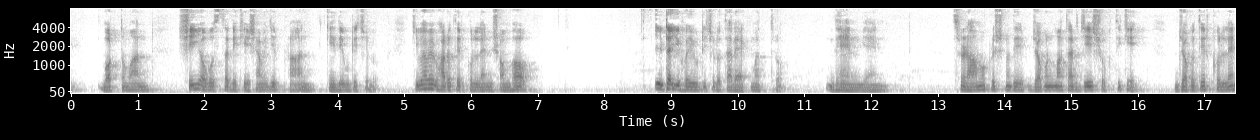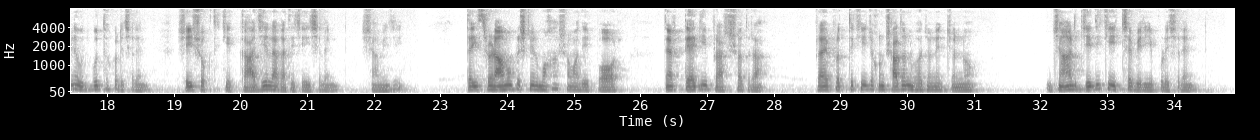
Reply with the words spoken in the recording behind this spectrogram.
বর্তমান সেই অবস্থা দেখে স্বামীজির প্রাণ কেঁদে উঠেছিল। কীভাবে ভারতের কল্যাণ সম্ভব? এটাই হয়ে উঠেছিল তার একমাত্র ধ্যান জ্ঞান। শ্রীরামকৃষ্ণদেব জগন্মাতার যে শক্তিকে জগতের কল্যাণে উদ্বুদ্ধ করেছিলেন, সেই শক্তিকে কাজে লাগাতে চেয়েছিলেন স্বামীজি। তাই শ্রীরামকৃষ্ণের মহাসমাধির পর তার ত্যাগী প্রার্ষদরা প্রায় প্রত্যেকেই যখন সাধন ভজনের জন্য যার যেদিকে ইচ্ছা বেরিয়ে পড়েছিলেন,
